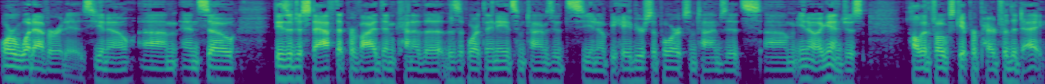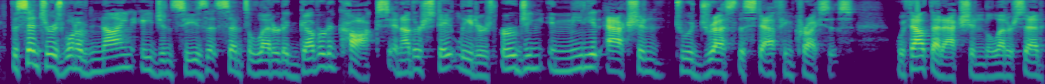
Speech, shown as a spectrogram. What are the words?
or whatever it is. You know, um, and so these are just staff that provide them kind of the, the support they need. Sometimes it's you know behavior support. Sometimes it's um, you know again just helping folks get prepared for the day. The center is one of nine agencies that sent a letter to Governor Cox and other state leaders urging immediate action to address the staffing crisis. Without that action, the letter said,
